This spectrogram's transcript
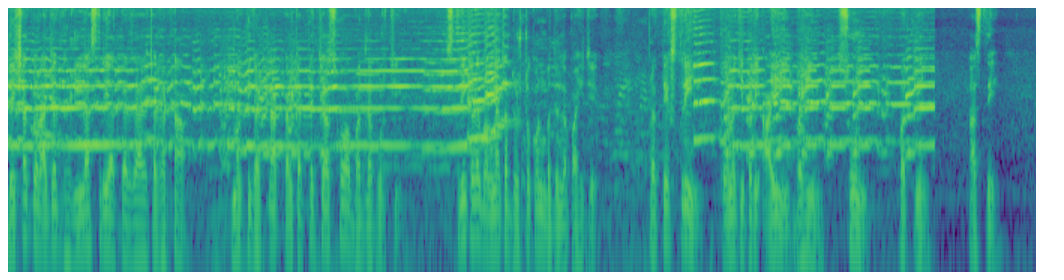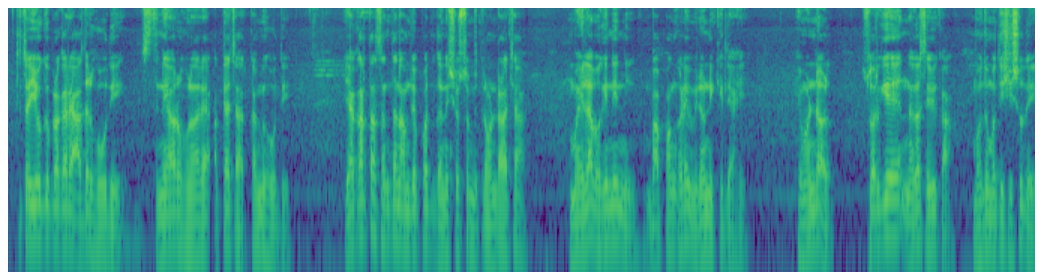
देशात व राज्यात घडलेल्या स्त्री अत्याचाराच्या घटना मग ती घटना कलकत्त्याची असो वा बदलापूरची स्त्रीकडे बघण्याचा दृष्टिकोन बदलला पाहिजे. प्रत्येक स्त्री कोणाची तरी आई बहीण सून पत्नी असते. तिचा योग्य प्रकारे आदर होऊ दे. स्त्रियावर होणारे अत्याचार कमी होऊ दे. याकरता संत नामदेवपद गणेशोत्सव मित्रमंडळाच्या महिला भगिनींनी बापांकडे विनवणी केली आहे. हे मंडळ स्वर्गीय नगरसेविका मधुमती शिसुदे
